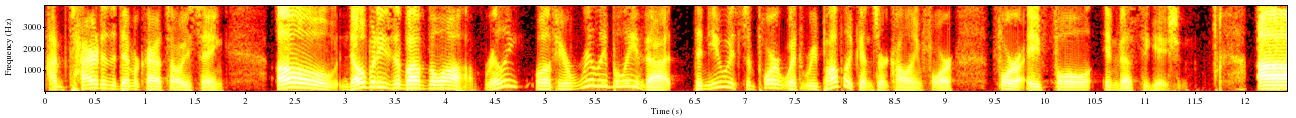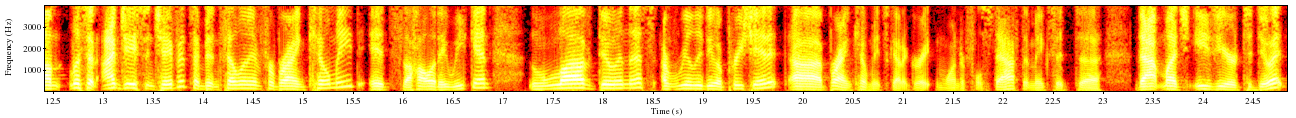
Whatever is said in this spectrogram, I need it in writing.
I'm tired of the Democrats always saying, oh, nobody's above the law. Really? Well, if you really believe that, then you would support what Republicans are calling for for a full investigation. Um, listen, I'm Jason Chaffetz. I've been filling in for Brian Kilmeade. It's the holiday weekend. Love doing this. I really do appreciate it. Uh, Brian Kilmeade's got a great and wonderful staff that makes it uh, that much easier to do it.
